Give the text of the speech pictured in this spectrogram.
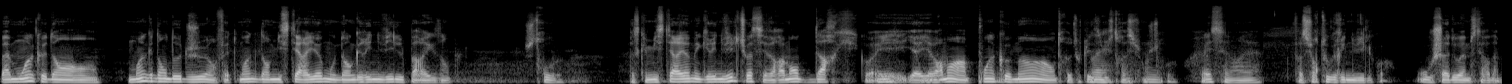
Bah, moins que dans moins que dans d'autres jeux, en fait. Moins que dans Mysterium ou dans Greenville, par exemple. Je trouve. Parce que Mysterium et Greenville, tu vois, c'est vraiment dark. Quoi. Oui. Et Il y, a- il y a vraiment un point commun entre toutes les Ouais. illustrations, je trouve. Oui, c'est vrai. Enfin, surtout Greenville, quoi. Ou Shadow Amsterdam.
